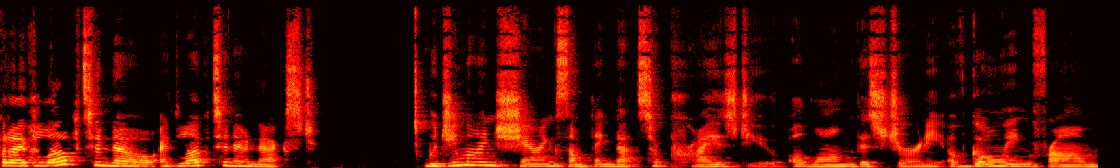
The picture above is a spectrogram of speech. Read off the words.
but i'd love to know i'd love to know next would you mind sharing something that surprised you along this journey of going from,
